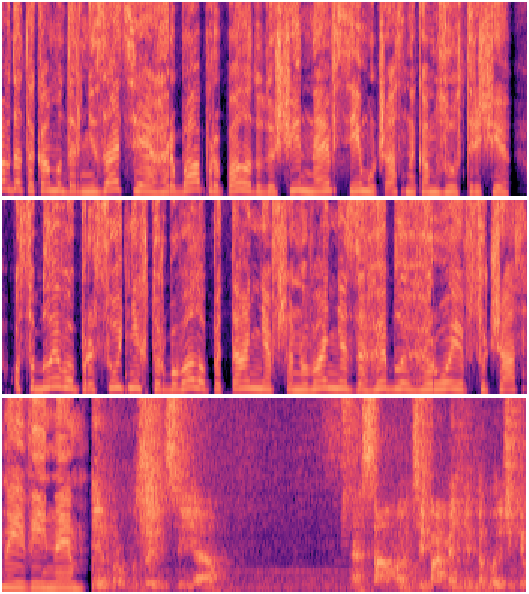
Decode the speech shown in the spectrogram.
Правда, така модернізація герба припала до душі не всім учасникам зустрічі. Особливо присутніх турбувало питання вшанування загиблих героїв сучасної війни. Є пропозиція е, саме в ці пам'ятні таблички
